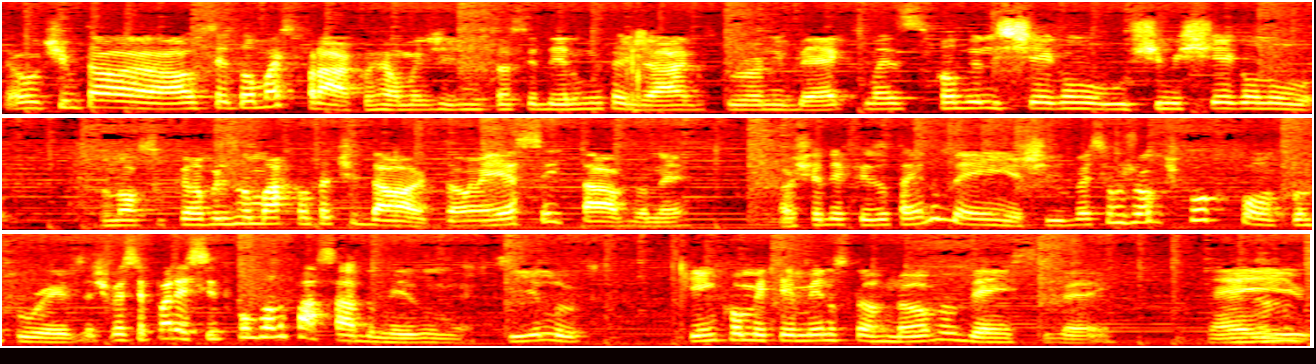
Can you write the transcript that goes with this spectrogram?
é, o time tá ao setor mais fraco, realmente a gente tá cedendo muitas jardas pro running backs, mas quando eles chegam, os times chegam no, no nosso campo, eles não marcam touchdown, então é aceitável, né? Acho que a defesa tá indo bem. Acho que vai ser um jogo de pouco ponto contra o Ravens. Acho que vai ser parecido com o ano passado mesmo, né? Aquilo quem cometer menos turnover vence, velho. É, eu, e...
